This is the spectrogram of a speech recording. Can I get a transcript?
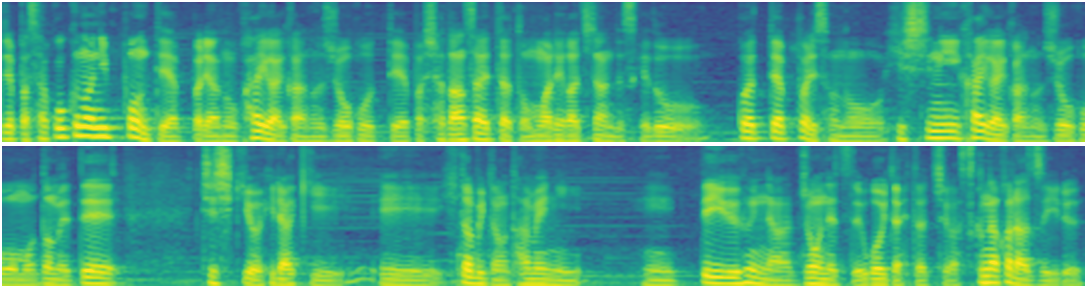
やっぱ鎖国の日本ってやっぱりあの海外からの情報ってやっぱ遮断されてたと思われがちなんですけどこうやってやっぱりその必死に海外からの情報を求めて知識を開き、えー、人々のために、えー、っていうふうな情熱で動いた人たちが少なからずいる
